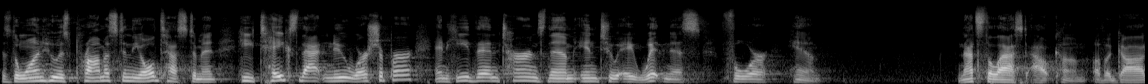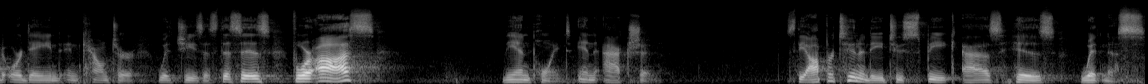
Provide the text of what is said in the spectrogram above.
as the one who is promised in the Old Testament. He takes that new worshiper and he then turns them into a witness for him. And that's the last outcome of a God ordained encounter with Jesus. This is, for us, the end point in action. It's the opportunity to speak as his witness.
